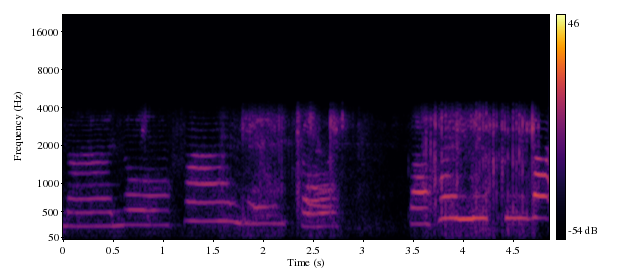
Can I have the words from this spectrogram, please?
の春とこんにちは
